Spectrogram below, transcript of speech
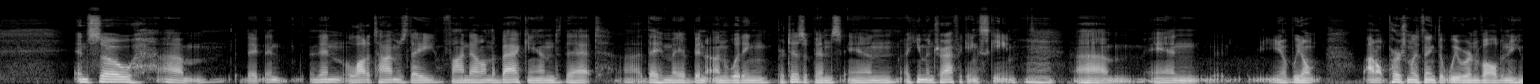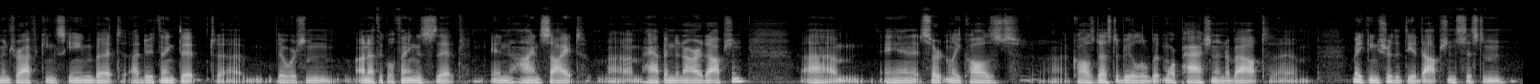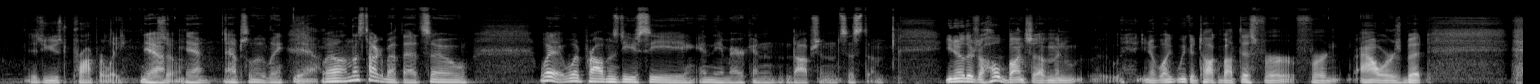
And so, um, they, and, and then a lot of times they find out on the back end that uh, they may have been unwitting participants in a human trafficking scheme. Um, and you know, we don't. I don't personally think that we were involved in a human trafficking scheme, but I do think that uh, there were some unethical things that, in hindsight, um, happened in our adoption, um, and it certainly caused uh, caused us to be a little bit more passionate about um, making sure that the adoption system is used properly. Yeah, So, yeah, absolutely. Yeah. Well, and let's talk about that. So, what what problems do you see in the American adoption system? You know, there's a whole bunch of them, and you know, we could talk about this for for hours. But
